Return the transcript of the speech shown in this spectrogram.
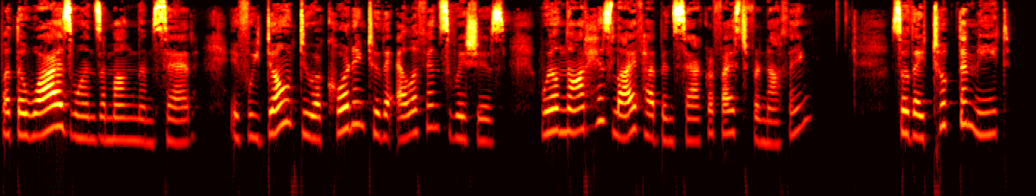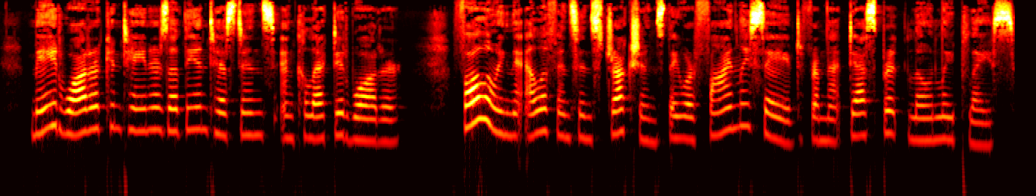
But the wise ones among them said, If we don't do according to the elephant's wishes, will not his life have been sacrificed for nothing? So they took the meat, made water containers of the intestines, and collected water. Following the elephant's instructions, they were finally saved from that desperate, lonely place.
